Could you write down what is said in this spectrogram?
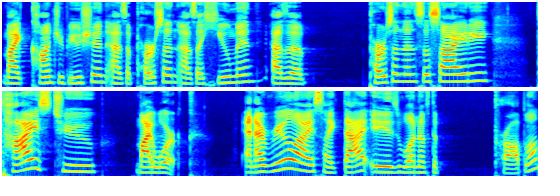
my contribution as a person, as a human, as a person in society ties to my work. And I realize like that is one of the problem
